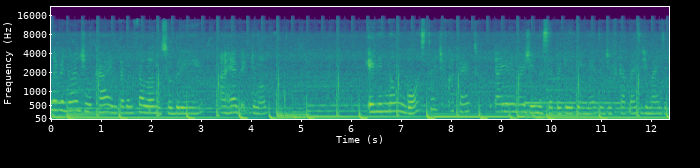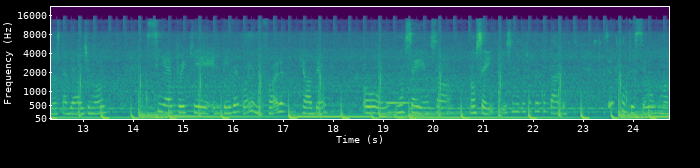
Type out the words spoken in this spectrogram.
Na verdade, o K ele tava me falando sobre a Heather de novo. Ele não gosta de ficar perto. Aí eu imagino se é porque ele tem medo de ficar perto demais e gostar dela de novo. Se é porque ele tem vergonha do fora que ela deu. Ou não sei, eu só. Não sei. Isso me deixa preocupada. Será que aconteceu alguma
